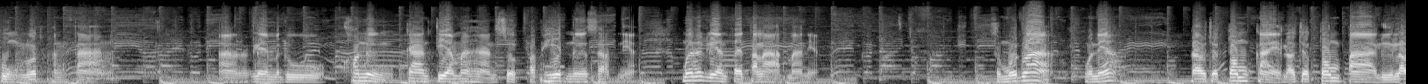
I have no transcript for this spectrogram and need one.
ปรุงรสต่างๆ นักเรียนมาดูข้อ 1 การเตรียมอาหารสดประเภทเนื้อสัตว์เนี่ยเมื่อนักเรียนไปตลาดมาเนี่ยสมมุติว่าวันนี้เราจะต้มไก่เราจะต้มปลาหรือเรา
